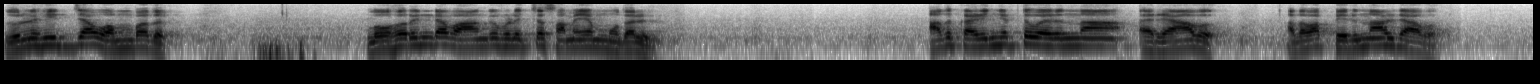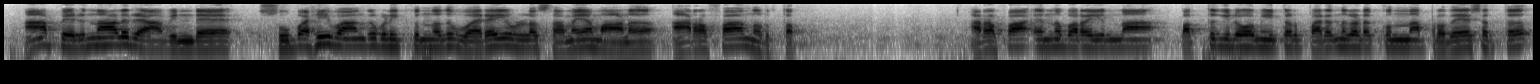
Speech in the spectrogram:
ദുൽഹിജ ഒമ്പത്. ലോഹറിന്റെ വാങ്ക് വിളിച്ച സമയം മുതൽ അത് കഴിഞ്ഞിട്ട് വരുന്ന രാവ് അഥവാ പെരുന്നാൾ രാവ് ആ പെരുന്നാൾ രാവിന്റെ സുബഹി വാങ്ക് വിളിക്കുന്നത് വരെയുള്ള സമയമാണ് അറഫ നൃത്തം. അറഫ എന്ന് പറയുന്ന പത്ത് കിലോമീറ്റർ പരന്നു കിടക്കുന്ന പ്രദേശത്ത്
